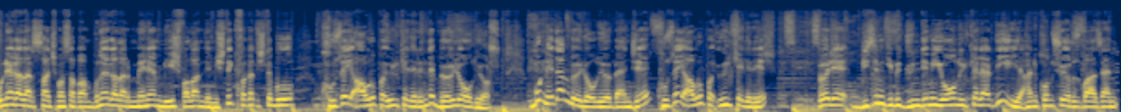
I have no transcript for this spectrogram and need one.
Bu ne kadar saçma sapan, bu ne kadar menem bir iş falan demiştik. Fakat işte bu Kuzey Avrupa ülkelerinde böyle oluyor. Bu neden böyle oluyor bence? Kuzey Avrupa ülkeleri böyle bizim gibi gündemi yoğun ülkeler değil ya. Hani konuşuyoruz bazen.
